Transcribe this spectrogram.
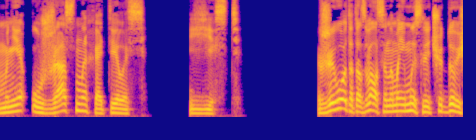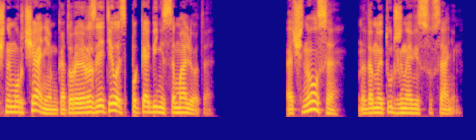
Мне ужасно хотелось есть. Живот отозвался на мои мысли чудовищным урчанием, которое разлетелось по кабине самолета. Очнулся, надо мной тут же навис Сусанин.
